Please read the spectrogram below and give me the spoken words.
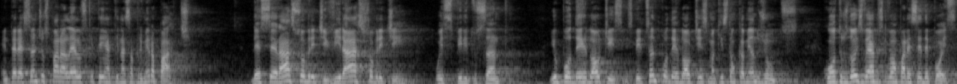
É interessante os paralelos que tem aqui nessa primeira parte. Descerá sobre ti, virá sobre ti o Espírito Santo e o poder do Altíssimo. Espírito Santo e poder do Altíssimo aqui estão caminhando juntos, com outros dois verbos que vão aparecer depois.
